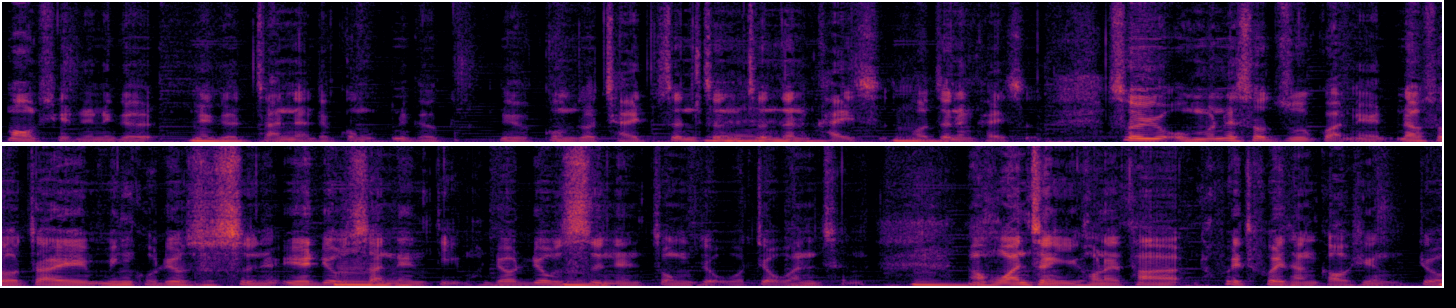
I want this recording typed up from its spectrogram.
冒险的那个那个展览的工那个那个工作才真正真正的开始哦，真正开始。所以我们那时候主管呢，那时候在民国六十四年，因为六十三年底嘛，六六四年中就我就完成。嗯。然后完成以后呢，他会非常高兴，就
